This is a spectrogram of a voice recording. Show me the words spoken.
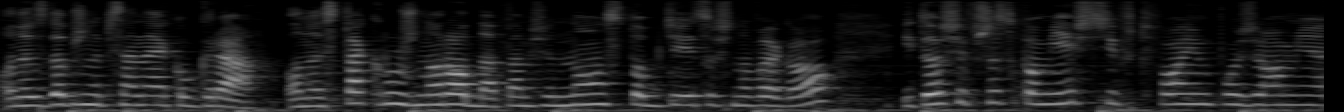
ona jest dobrze napisana jako gra. Ona jest tak różnorodna, tam się non-stop dzieje coś nowego i to się wszystko mieści w twoim poziomie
